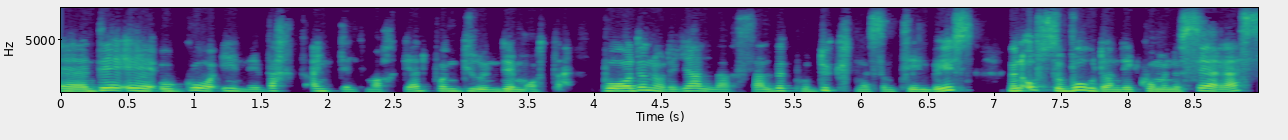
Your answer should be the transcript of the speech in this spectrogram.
uh, det er å gå inn i hvert enkelt marked på en grundig måte. Både når det gjelder selve produktene som tilbys, men også hvordan de kommuniseres,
